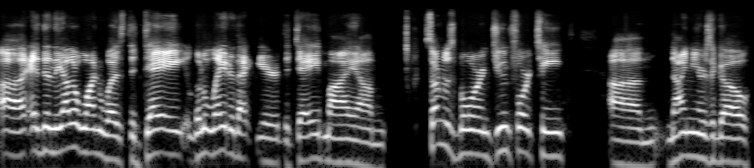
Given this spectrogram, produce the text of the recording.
Uh, and then the other one was the day, a little later that year, the day my um, son was born, June 14th, um, nine years ago.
